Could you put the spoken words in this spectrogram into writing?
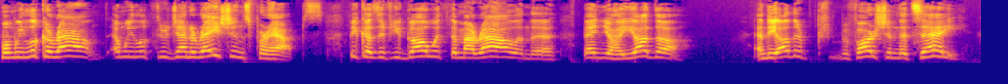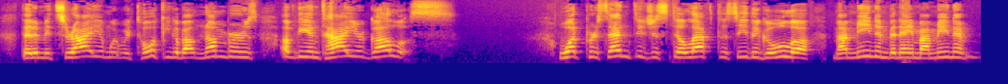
When we look around and we look through generations, perhaps, because if you go with the Maral and the Ben Yehoyada and the other Mefarshim that say that in Mitzrayim we were talking about numbers of the entire Galus. What percentage is still left to see the Geula? Maminim b'nei maminim.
